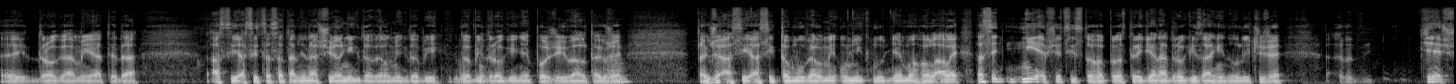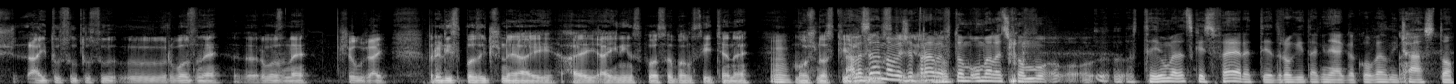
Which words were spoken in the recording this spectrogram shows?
hej, drogami a teda asi, asi sa tam nenašiel nikto veľmi, kto by, kto by drogy nepožíval, takže uh takže asi, asi tomu veľmi uniknúť nemohol, ale zase nie všetci z toho prostredia na drogy zahynuli, čiže tiež aj tu sú, tu sú e, rôzne, rôzne či už aj predispozičné, aj, aj, aj iným spôsobom sítené hmm. možnosti. Ale zaujímavé, že práve v tom umeleckom, tej umeleckej sfére tie drogy tak nejak ako veľmi často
